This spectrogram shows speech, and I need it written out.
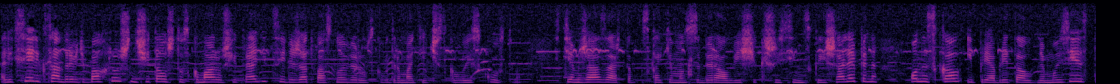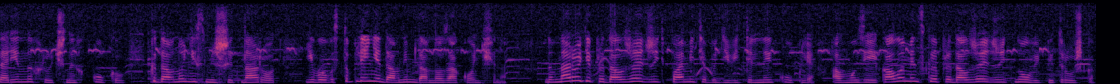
Алексей Александрович Бахрушин считал, что скоморожьи традиции лежат в основе русского драматического искусства. С тем же азартом, с каким он собирал вещи Кшесинска и Шаляпина, он искал и приобретал для музея старинных ручных кукол. Давно не смешит народ. Его выступление давным-давно закончено. Но в народе продолжает жить память об удивительной кукле, а в музее Коломенское продолжает жить новый Петрушка,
